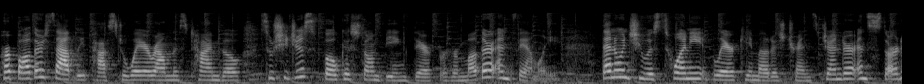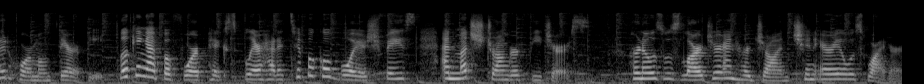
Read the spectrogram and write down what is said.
Her father sadly passed away around this time though, so she just focused on being there for her mother and family. Then when she was 20, Blair came out as transgender and started hormone therapy. Looking at before pics, Blair had a typical boyish face and much stronger features. Her nose was larger and her jaw and chin area was wider.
